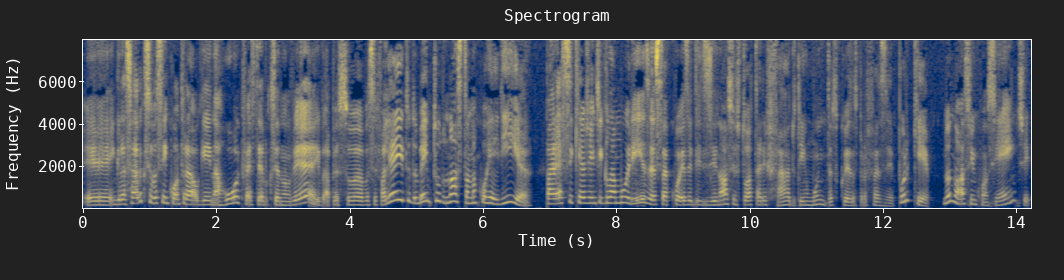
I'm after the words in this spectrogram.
É engraçado que se você encontrar alguém na rua que faz tempo que você não vê, a pessoa, você fala, e aí, tudo bem? Tudo? Nossa, tá uma correria. Parece que a gente glamoriza essa coisa de dizer, nossa, estou atarefado, tenho muitas coisas para fazer. Por quê? No nosso inconsciente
